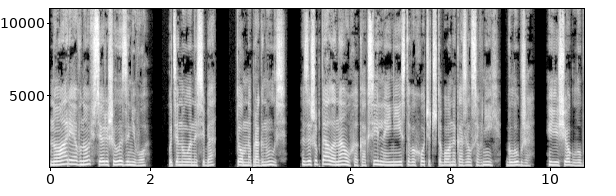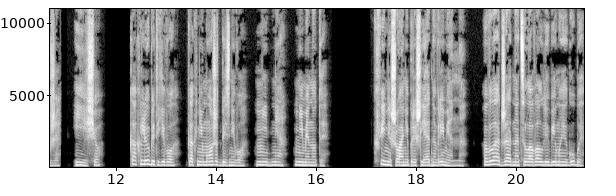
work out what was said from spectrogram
Но Ария вновь все решила за него. Потянула на себя, томно прогнулась, зашептала на ухо, как сильно и неистово хочет, чтобы он оказался в ней, глубже, еще глубже и еще. Как любит его, как не может без него, ни дня, ни минуты. К финишу они пришли одновременно. Влад жадно целовал любимые губы,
